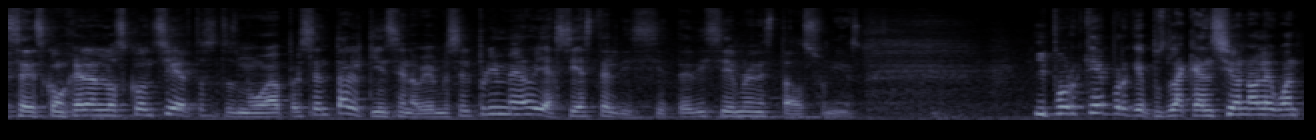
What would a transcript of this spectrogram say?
se descongelan los conciertos, entonces me voy a presentar. El 15 de noviembre es el primero y así hasta el 17 de diciembre en Estados Unidos. ¿Y por qué? Porque pues, la canción All I Want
